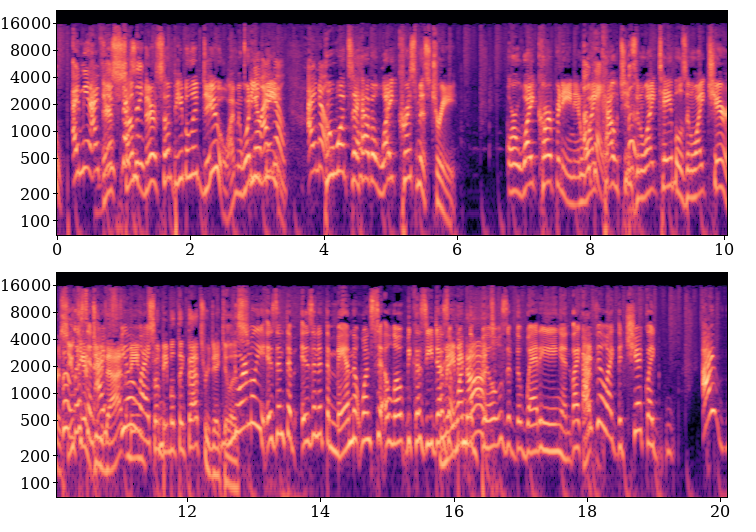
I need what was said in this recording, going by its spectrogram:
elope? I mean, I There's especially some there's some people that do. I mean, what do No, you I mean? know. I know. Who wants to have a white Christmas tree? Or white carpeting and white couches but- and white tables and white chairs. You can't do that. I feel mean, like some people think that's ridiculous. Normally, isn't the isn't it the man that wants to elope because he doesn't Maybe want not. the bills of the wedding and like I, I- feel like the chick like I've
